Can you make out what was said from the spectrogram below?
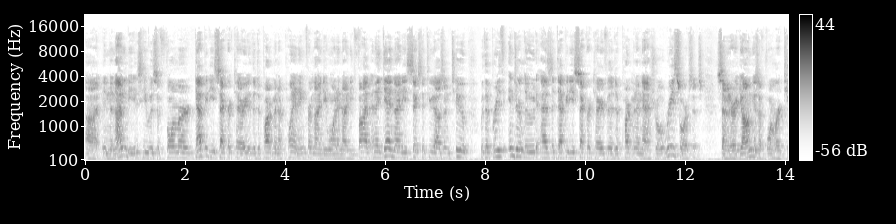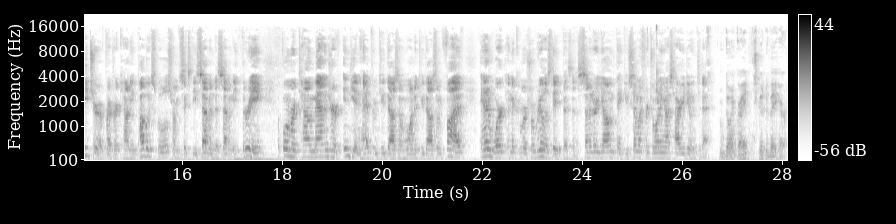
Uh, in the 90s, he was a former deputy secretary of the Department of Planning from 91 to 95, and again 96 to 2002, with a brief interlude as the deputy secretary for the Department of Natural Resources. Senator Young is a former teacher of Frederick County Public Schools from 67 to 73, a former town manager of Indian Head from 2001 to 2005, and worked in the commercial real estate business. Senator Young, thank you so much for joining us. How are you doing today? I'm doing great. It's good to be here.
